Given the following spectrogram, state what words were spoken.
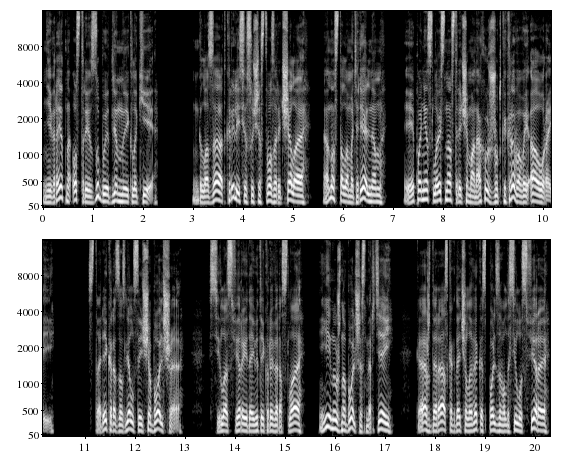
невероятно острые зубы и длинные клыки. Глаза открылись, и существо зарычало, оно стало материальным и понеслось навстречу монаху с жуткой кровавой аурой. Старик разозлился еще больше. Сила сферы ядовитой крови росла, ей нужно больше смертей. Каждый раз, когда человек использовал силу сферы,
